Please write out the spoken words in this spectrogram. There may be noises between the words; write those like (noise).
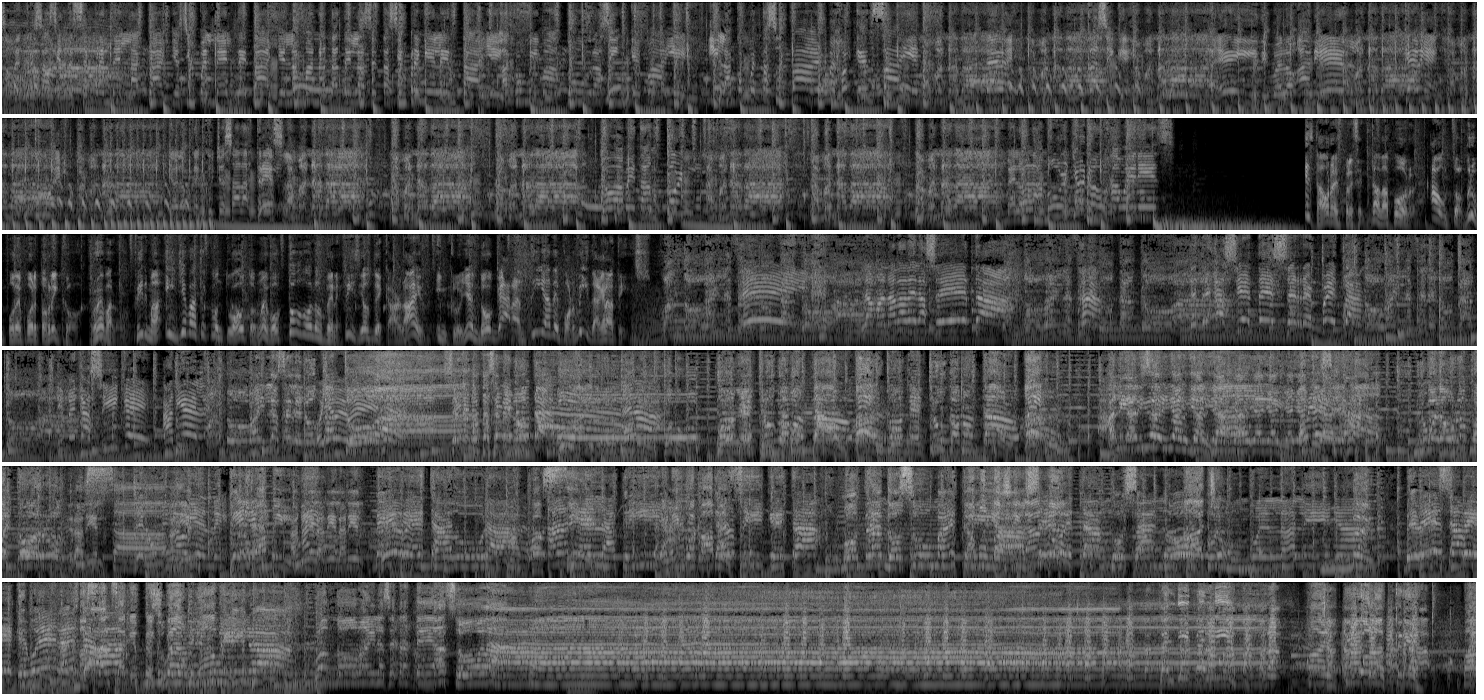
De 3 a 7 se prende Esta hora es presentada por Autogrupo de Puerto Rico. Pruébalo, firma y llévate con tu auto nuevo todos los beneficios de Car Life, incluyendo garantía de por vida gratis. ¡Ey! (laughs) La manada de la Z. Ja. De 3 a 7 se respetan. Aniel. De lunes a Aniel. viernes. Papi. Aniel, Aniel, Aniel. Bebé está dura. Aniel la cría, El hijo de papo. Cacique está mostrando su maestría. Se lo están gozando, todo el mundo en la línea. Bebé sabe que buena está. Más salsa que bilirrubina. Cuando baila se trastea sola.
